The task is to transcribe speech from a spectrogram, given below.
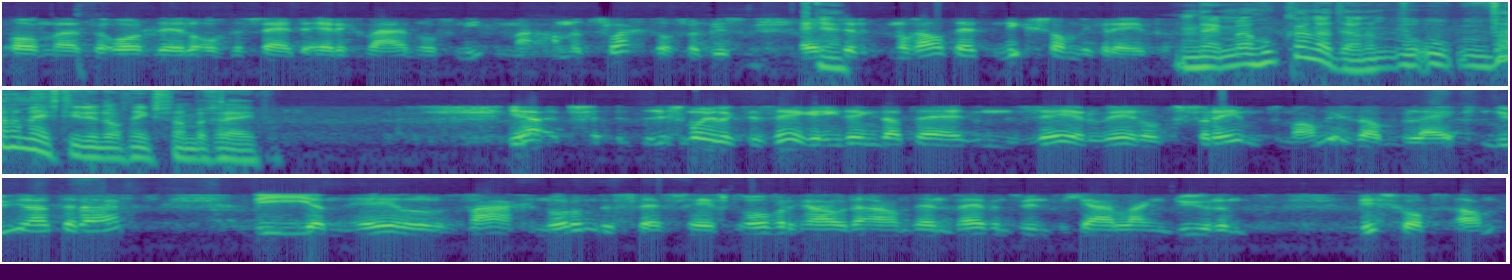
om uh, te oordelen of de feiten erg waren of niet, maar aan het slachtoffer. Dus hij heeft ja. er nog altijd niks van begrepen. Nee, maar hoe kan dat dan? Waarom heeft hij er nog niks van begrepen? Ja, het is moeilijk te zeggen. Ik denk dat hij een zeer wereldvreemd man is, dat blijkt nu uiteraard die een heel vaag normbesef heeft overgehouden aan zijn 25 jaar lang durend bischopsambt.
